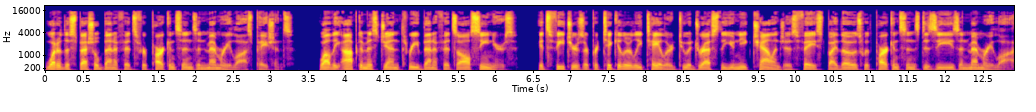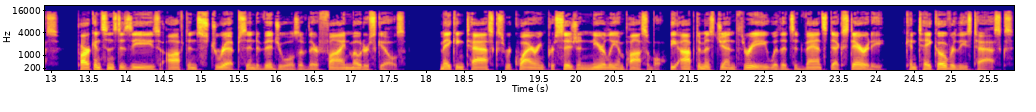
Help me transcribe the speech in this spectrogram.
What are the special benefits for Parkinson's and memory loss patients? While the Optimus Gen 3 benefits all seniors, its features are particularly tailored to address the unique challenges faced by those with Parkinson's disease and memory loss. Parkinson's disease often strips individuals of their fine motor skills, making tasks requiring precision nearly impossible. The Optimus Gen 3, with its advanced dexterity, can take over these tasks,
